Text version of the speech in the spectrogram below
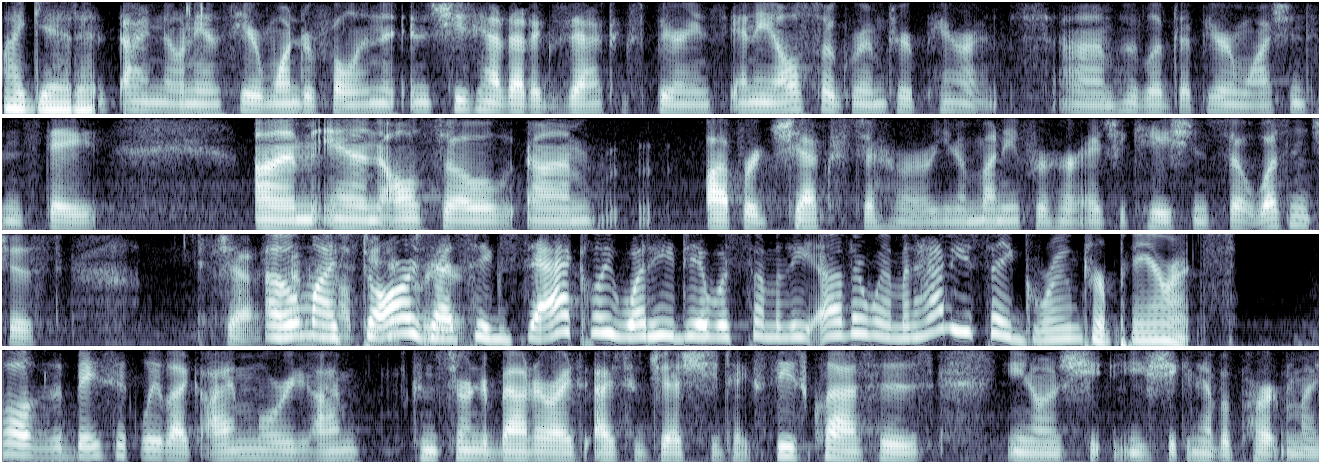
I get it. I know Nancy, you're wonderful, and and she's had that exact experience. And he also groomed her parents, um, who lived up here in Washington State, um, and also um, offered checks to her, you know, money for her education. So it wasn't just just. Oh my stars! That's exactly what he did with some of the other women. How do you say groomed her parents? Well, basically, like I'm worried. I'm concerned about her. I, I suggest she takes these classes. You know, she she can have a part in my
